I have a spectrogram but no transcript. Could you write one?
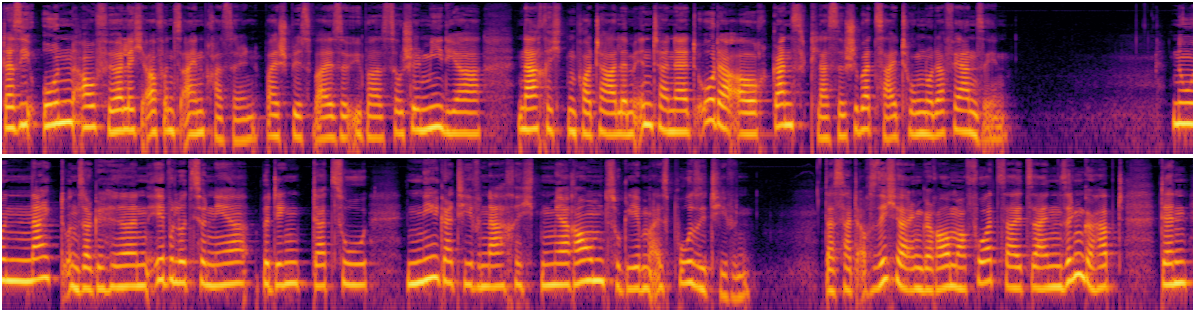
da sie unaufhörlich auf uns einprasseln, beispielsweise über Social Media, Nachrichtenportale im Internet oder auch ganz klassisch über Zeitungen oder Fernsehen. Nun neigt unser Gehirn evolutionär bedingt dazu, negative Nachrichten mehr Raum zu geben als positiven. Das hat auch sicher in geraumer Vorzeit seinen Sinn gehabt, denn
